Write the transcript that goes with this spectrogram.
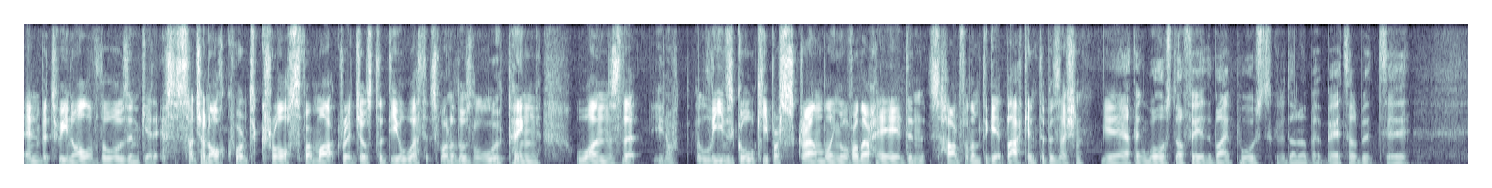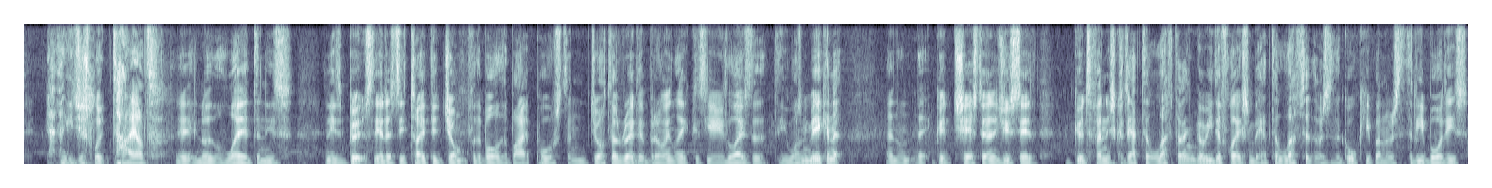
in between all of those and get it. It's such an awkward cross for Mark Ridgers to deal with. It's one of those looping ones that you know leaves goalkeepers scrambling over their head, and it's hard for them to get back into position. Yeah, I think Wallace Duffy at the back post could have done a bit better, but uh, I think he just looked tired. uh, You know, the lead in his in his boots there as he tried to jump for the ball at the back post, and Jota read it brilliantly because he realised that he wasn't making it. And that good chest down, as you said, good finish because he had to lift. I think a wee deflection, but he had to lift it. There was the goalkeeper and there was three bodies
